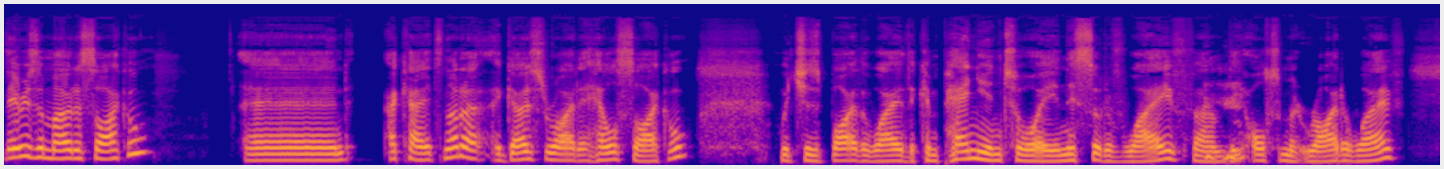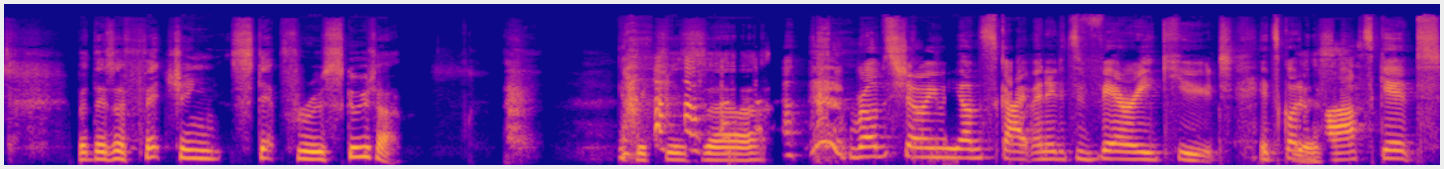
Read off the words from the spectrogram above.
there is a motorcycle, and okay, it's not a, a Ghost Rider Hell Cycle, which is, by the way, the companion toy in this sort of wave, um, the Ultimate Rider wave. But there's a fetching step through scooter, which is uh, Rob's showing me on Skype, and it's very cute. It's got Yes. a basket.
